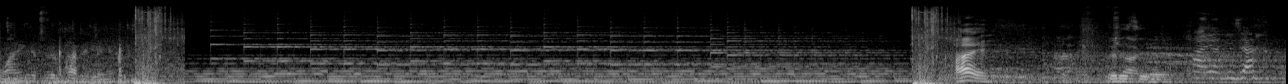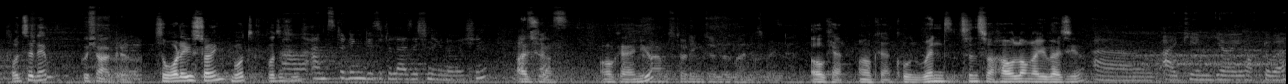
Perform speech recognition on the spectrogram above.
वो आएंगे तो फिर बाहर निकलेंगे Hi. Good to see you. Hi, Anuja. What's your name? Kushagra. So what are you studying? Both? Both of you? Uh, I'm studying digitalization and innovation. Acha. Okay, and you? I'm studying general management. Okay, okay, cool. When, since how long are you guys here? Uh, I came here in October.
